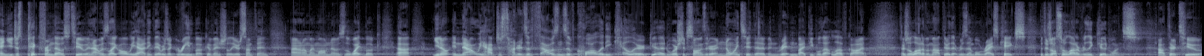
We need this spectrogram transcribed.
and you just pick from those two. And that was like all we had. I think there was a green book eventually or something. I don't know, my mom knows, the white book. Uh, you know, and now we have just hundreds of thousands of quality, killer, good worship songs that are anointed, that have been written by people that love God. There's a lot of them out there that resemble rice cakes, but there's also a lot of really good ones out there too.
